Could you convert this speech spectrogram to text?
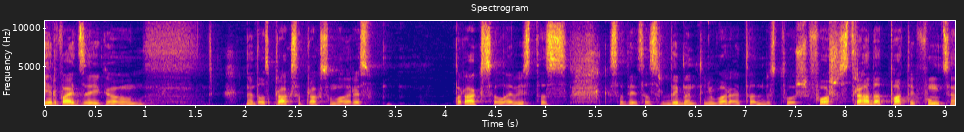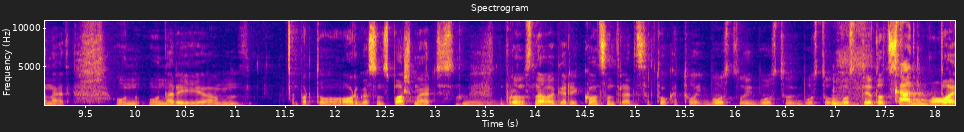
ir vajadzīga. Um, nedaudz praksa, praksa un vēlreiz praksa, lai viss tas, kas attiecās ar dibentiņu, varētu atbilstoši forši strādāt, patikt, funkcionēt. Un, un arī um, par to orgasmu pašmērķis. Nu, mm. Nu, protams, nevajag arī koncentrēties ar to, ka to būs, to būs, to būs. To būs. Ja tāds pa,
